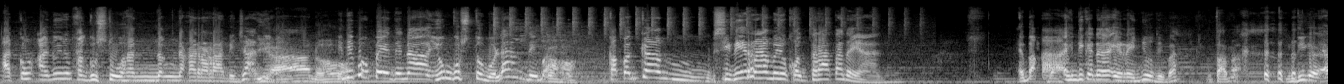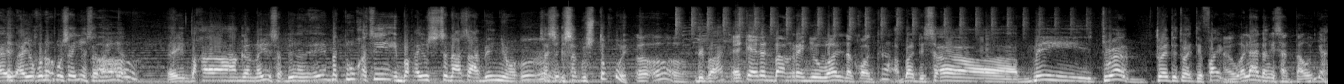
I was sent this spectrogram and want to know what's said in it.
at kung ano yung kagustuhan ng nakararami dyan. di ba? Oo. Hindi po pwede na yung gusto mo lang, di ba? Oo. Kapag ka mm, sinira mo yung kontrata na yan, eh baka hindi ka na i-renew, di ba? Tama. Hindi ka, ay, ayoko na po sa inyo, sabihin Oo. niyo. Eh, baka hanggang ngayon, sabihin nga, eh, ba't po kasi iba kayo sa sinasabi niyo sa, sa gusto ko eh. Oo. Di ba? Eh, kailan ba ang renewal ng contract? Aba, di sa May 12, 2025. Eh, wala nang isang taon yan.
